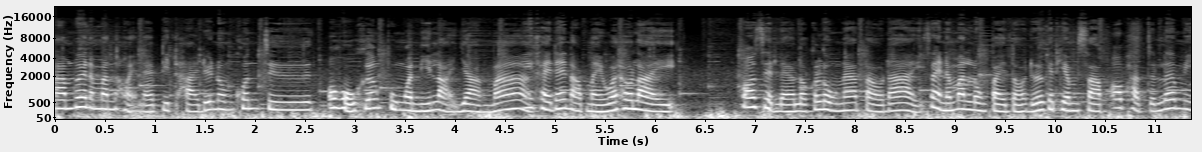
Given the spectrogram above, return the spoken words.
ตามด้วยน้ำมันหอยและปิดท้ายด้วยนมข้นจืด โอ้โห เครื่องปรุงวันนี้หลายอย่างมากมีใครได้นับไหมว่าเท่าไหร่ พอเสร็จแล้วเราก็ลงหน้าเตาได้ ใส่น้ำมันลงไปต่อด้วยกระเทียมสับเอาผัดจนเริ่มมี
